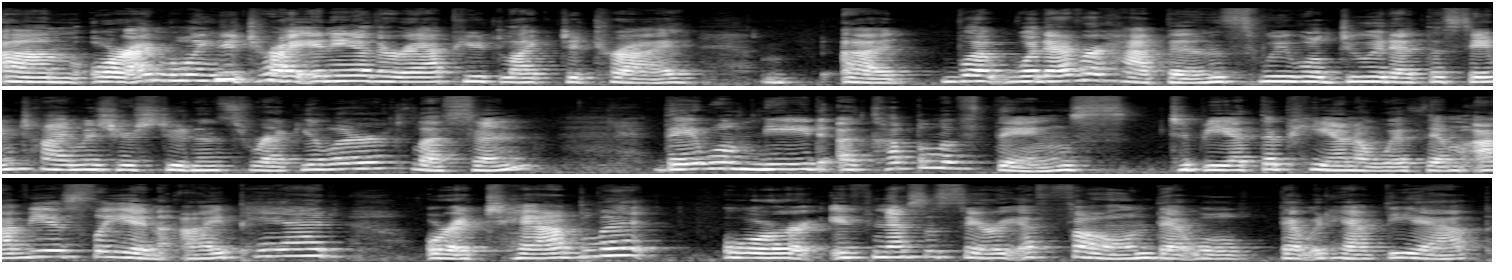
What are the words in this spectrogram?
um, or I'm willing to try any other app you'd like to try. Uh, but whatever happens, we will do it at the same time as your students' regular lesson. They will need a couple of things to be at the piano with them. Obviously an iPad or a tablet or if necessary a phone that will that would have the app.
